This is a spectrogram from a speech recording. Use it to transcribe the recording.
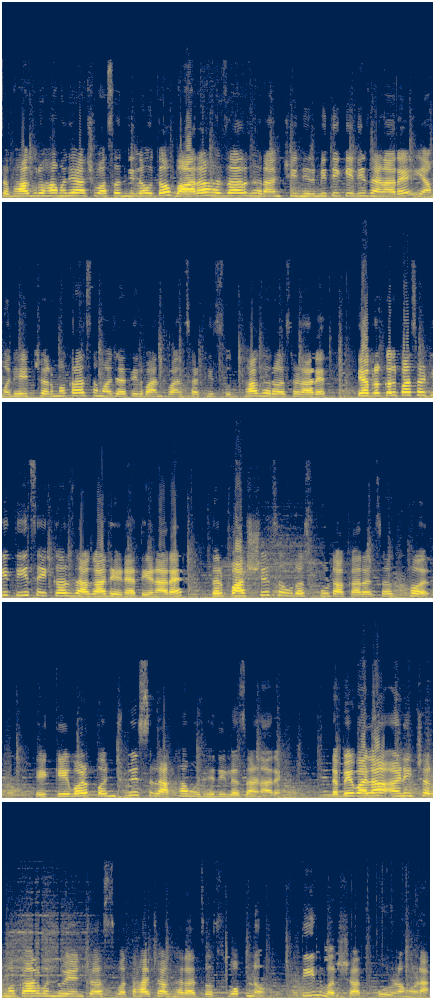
सभागृहामध्ये आश्वासन दिलं होतं. बारा हजार घरांची निर्मिती केली जाणार आहे. यामध्ये चर्मकार समाजातील बांधवांसाठी सुद्धा घरं असणार आहेत. या प्रकल्पासाठी तीस एकर जागा देण्यात येणार आहे. तर पाचशे चौरस फूट आकाराचं घर हे केवळ पंचवीस लाखामध्ये दिलं जाणार आहे. डबेवाला आणि चर्मकार बंधू यांच्या स्वतःच्या घराचं स्वप्न तीन वर्षात पूर्ण होणार.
